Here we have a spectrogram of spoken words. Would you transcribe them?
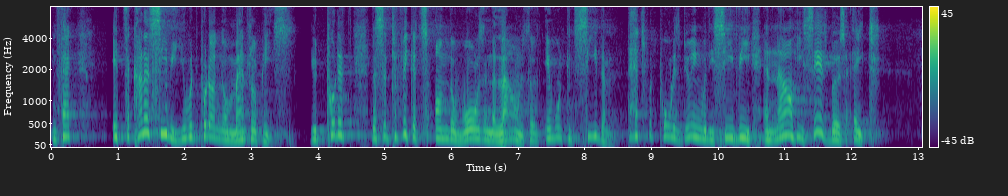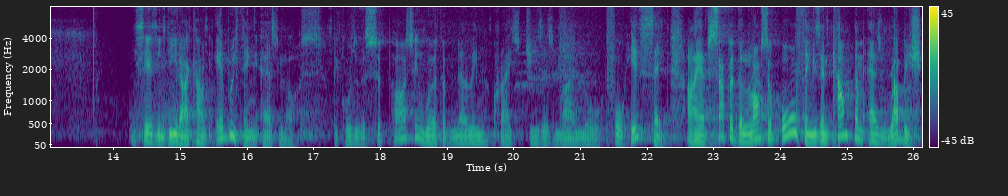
In fact, it's a kind of CV you would put on your mantelpiece. You'd put it, the certificates on the walls in the lounge so that everyone could see them. That's what Paul is doing with his CV. And now he says, verse 8, he says, Indeed, I count everything as loss because of the surpassing worth of knowing Christ Jesus my Lord. For his sake, I have suffered the loss of all things and count them as rubbish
